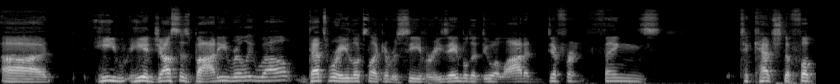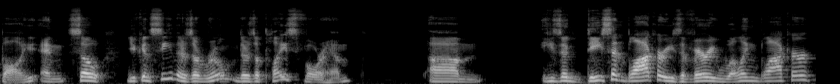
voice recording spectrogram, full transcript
Uh, he he adjusts his body really well. That's where he looks like a receiver. He's able to do a lot of different things to catch the football. He, and so you can see there's a room, there's a place for him. Um, he's a decent blocker. He's a very willing blocker.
